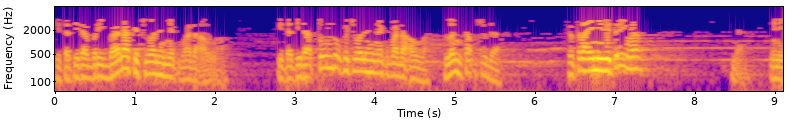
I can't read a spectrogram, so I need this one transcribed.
Kita tidak beribadah kecuali hanya kepada Allah. Kita tidak tunduk kecuali hanya kepada Allah. Lengkap sudah. Setelah ini diterima, ya, ini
